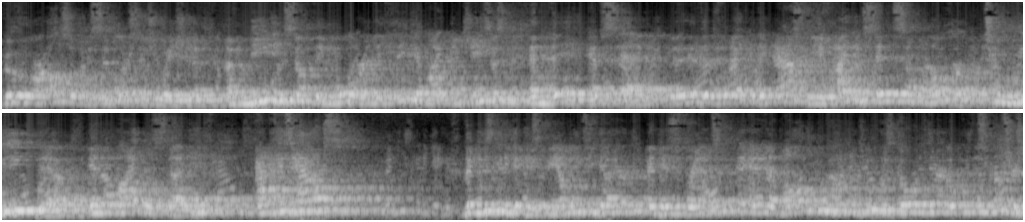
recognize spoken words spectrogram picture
Who are also. who, who are also in a similar situation of, of needing something more, and they think it might be Jesus, and they have said that I they asked me if I could send someone over to lead them in a Bible study at his house. Then he's going to get his. Then he's going to get his family together and his friends, and, and all you got to do is go in there and open the scriptures.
